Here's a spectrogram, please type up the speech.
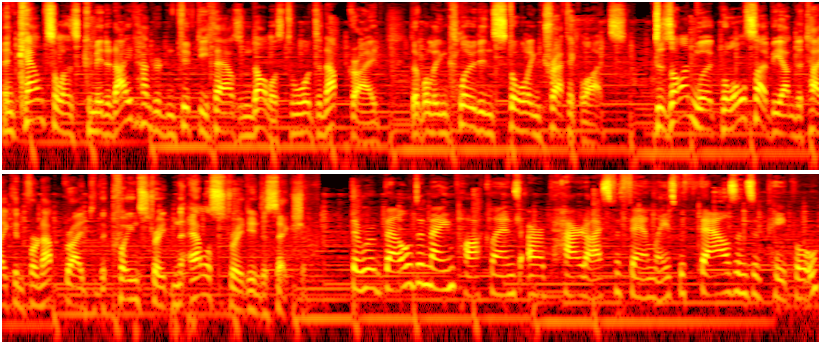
and Council has committed $850,000 towards an upgrade that will include installing traffic lights. Design work will also be undertaken for an upgrade to the Queen Street and Alice Street intersection. The Robelle Domain Parklands are a paradise for families with thousands of people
